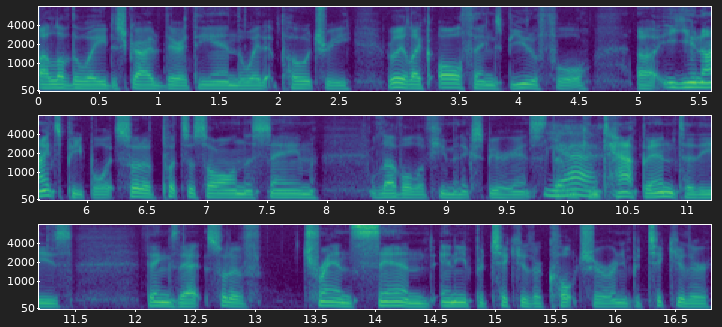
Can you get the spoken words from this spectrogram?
I love the way you described there at the end, the way that poetry, really like all things beautiful, uh, unites people. It sort of puts us all on the same level of human experience. That we can tap into these things that sort of transcend any particular culture or any particular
